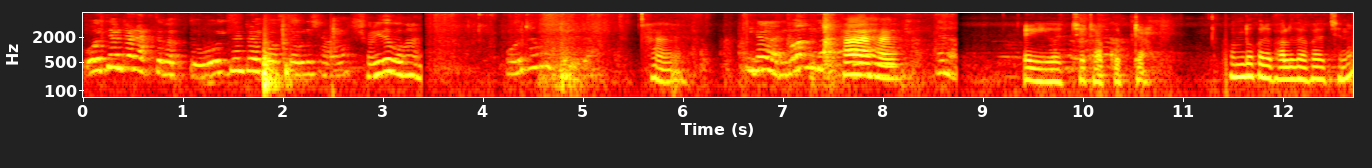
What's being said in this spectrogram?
ওইখানটা রাখতে পারতো ওইখানটায় বস্তাগুলো সারা। সরিয়ে দেবো হ্যাঁ হ্যাঁ হ্যাঁ। হ্যাঁ। এই হচ্ছে ঠাকুরটা। অন্ধকারে ভালো দেখা যাচ্ছে না,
